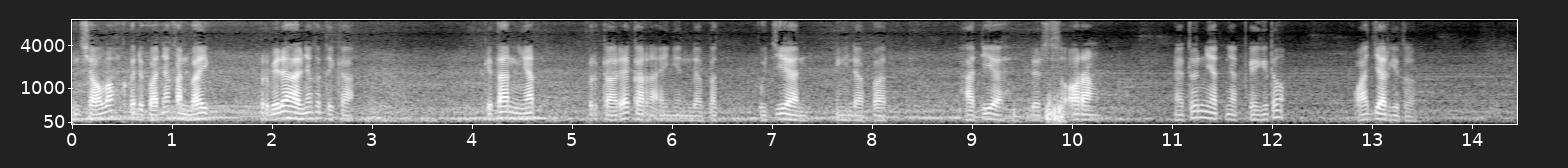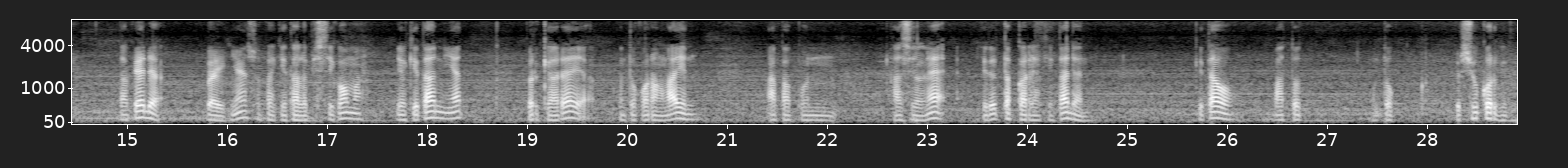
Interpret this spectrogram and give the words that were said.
insya Allah ke depannya akan baik. Berbeda halnya ketika kita niat berkarya karena ingin dapat pujian ingin dapat hadiah dari seseorang. Nah itu niat-niat kayak gitu wajar gitu loh. Tapi ada baiknya supaya kita lebih istiqomah. Ya kita niat berkarya ya untuk orang lain. Apa pun hasilnya itu tetap karya kita dan kita patut untuk bersyukur gitu.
